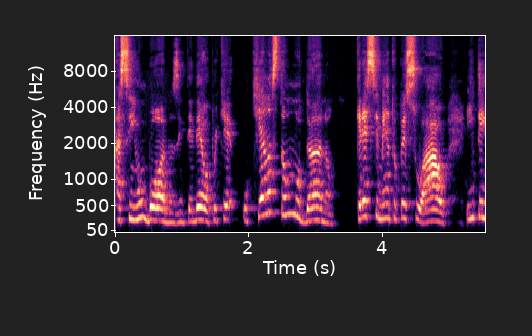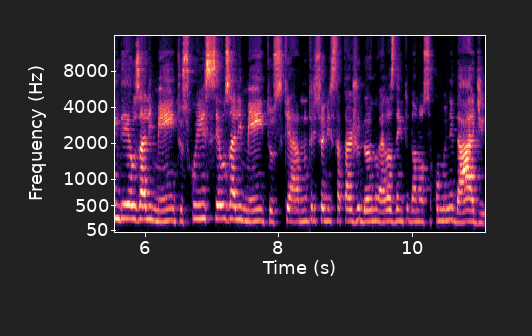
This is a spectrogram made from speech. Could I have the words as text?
assim um bônus, entendeu? Porque o que elas estão mudando crescimento pessoal, entender os alimentos, conhecer os alimentos que a nutricionista está ajudando elas dentro da nossa comunidade,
